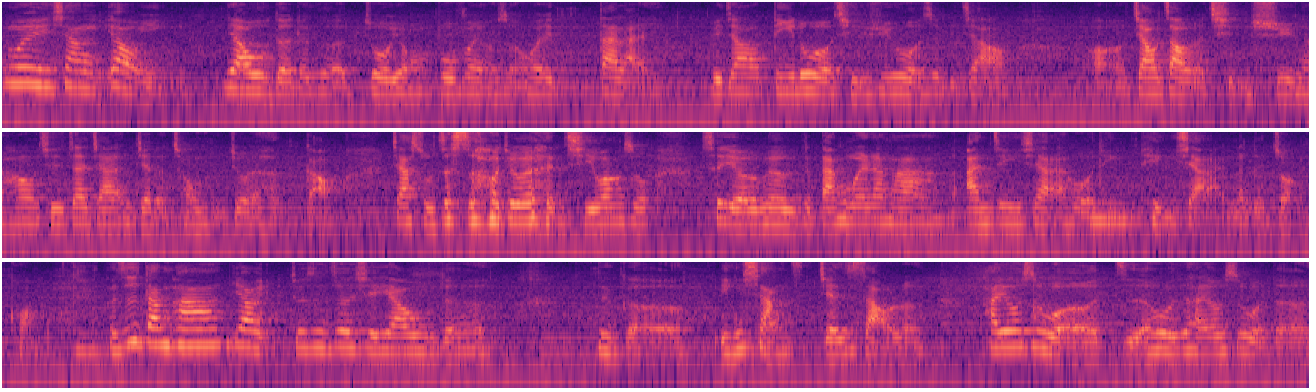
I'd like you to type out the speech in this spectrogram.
因为像药瘾药物的那个作用部分，有时候会带来比较低落的情绪，或者是比较呃焦躁的情绪，然后其实在家人间的冲突就会很高。家属这时候就会很期望说，是有没有一个单位让他安静下来，或者停停下来那个状况。可是当他要就是这些药物的那个影响减少了，他又是我儿子，或者是他又是我的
